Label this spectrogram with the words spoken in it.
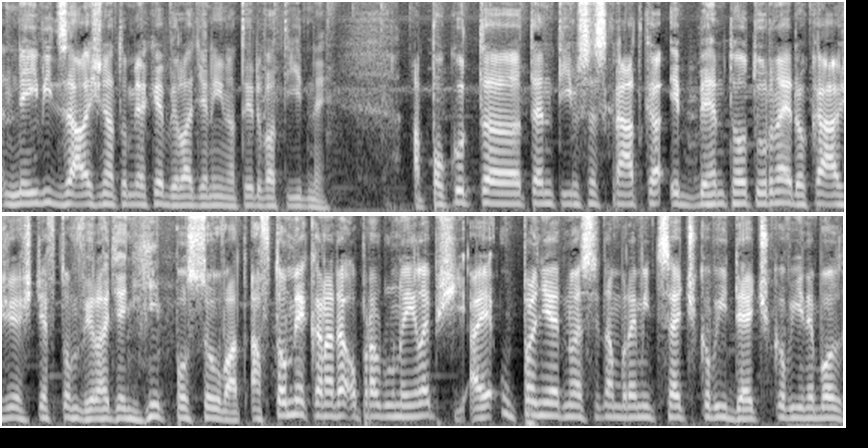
nejvíc záleží na tom, jak je vyladěný na ty dva týdny. A pokud eh, ten tým se zkrátka i během toho turnaje dokáže ještě v tom vyladění posouvat, a v tom je Kanada opravdu nejlepší. A je úplně jedno, jestli tam bude mít C, D nebo,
